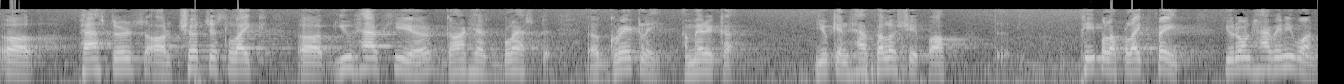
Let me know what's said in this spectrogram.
uh, pastors or churches like uh, you have here. God has blessed uh, greatly America. You can have fellowship of people of like faith. You don't have anyone.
